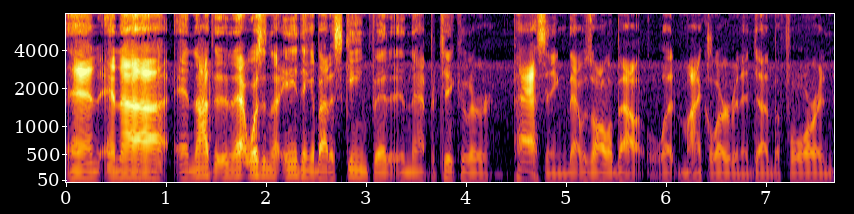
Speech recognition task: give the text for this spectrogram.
And and uh, and not that and that wasn't anything about a scheme fit in that particular passing. That was all about what Michael Irvin had done before, and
